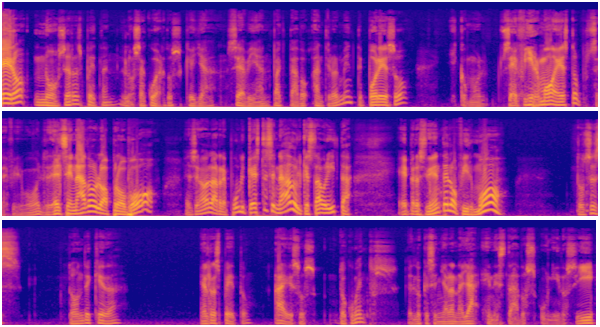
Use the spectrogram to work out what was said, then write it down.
pero no se respetan los acuerdos que ya se habían pactado anteriormente. Por eso, y como se firmó esto, pues se firmó, el Senado lo aprobó, el Senado de la República, este Senado, el que está ahorita, el presidente lo firmó. Entonces, ¿dónde queda el respeto a esos documentos? Es lo que señalan allá en Estados Unidos. Y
